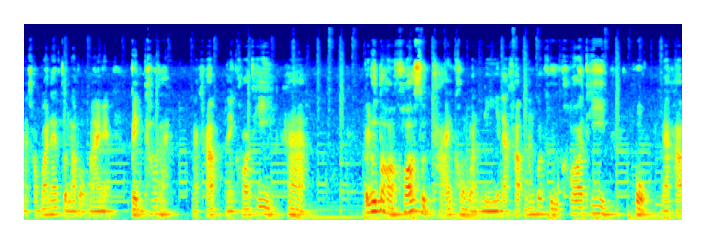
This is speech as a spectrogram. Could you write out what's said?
นะครับ ว่าได้ผลลัพธ์ออกมาเนี่ยเป็นเท่าไหร่นะครับ ในข้อที่ 5 ไปดูต่อข้อสุดท้ายของวันนี้นะครับ นั่นก็คือข้อที่ 6 นะครับ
